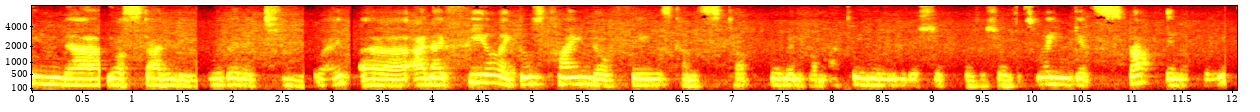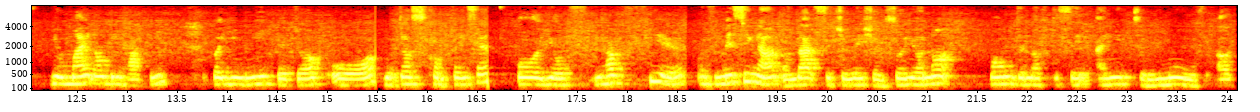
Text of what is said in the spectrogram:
hinder your standing within a team, right? Uh, and I feel like those kind of things can stop women from attaining leadership positions. It's where you get stuck in a place. You might not be happy, but you need the job or you're just complacent or you're, you have fear of missing out on that situation. So you're not bold enough to say, I need to move out.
